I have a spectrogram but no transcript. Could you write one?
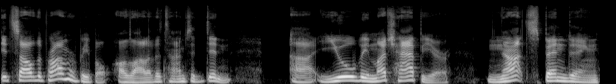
it solved the problem for people. A lot of the times it didn't. Uh, you will be much happier not spending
